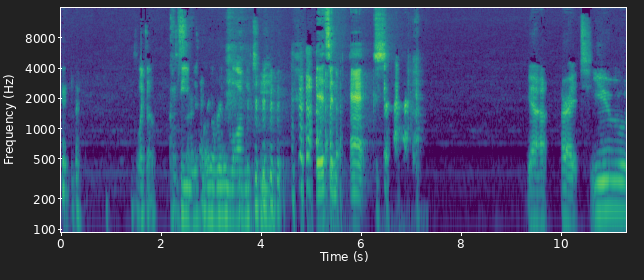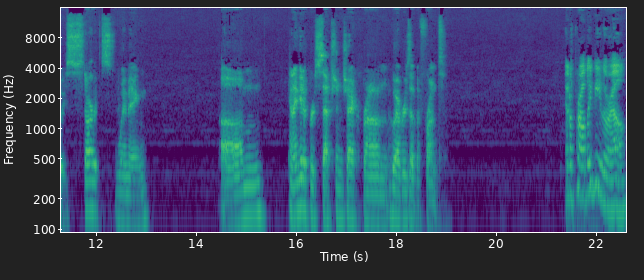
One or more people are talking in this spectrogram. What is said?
It's like a I'm T. sorry. It's like a really long T. it's an X. Yeah. All right. You start swimming. Um, can I get a perception check from whoever's at the front? It'll probably be Laurel.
